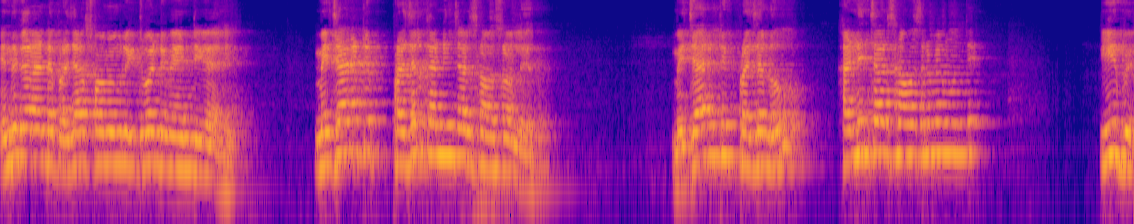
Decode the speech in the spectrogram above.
ఎందుకనంటే ప్రజాస్వామ్యంలో ఇటువంటివి ఏంటి కానీ మెజారిటీ ప్రజలు ఖండించాల్సిన అవసరం లేదు. మెజారిటీ ప్రజలు ఖండించాల్సిన అవసరం ఏముంది? ఈ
